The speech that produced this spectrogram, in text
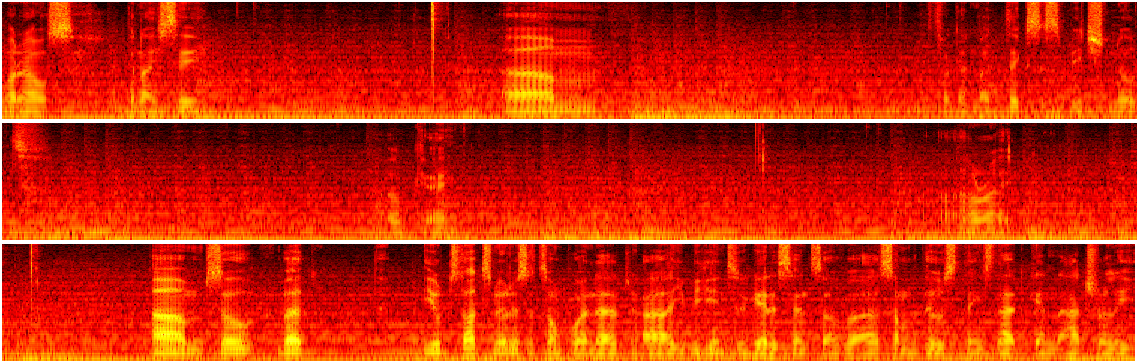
what else can I say? Um, forgot my text-to-speech note. Okay. All right. Um, so, but you'd start to notice at some point that uh, you begin to get a sense of uh, some of those things that can naturally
